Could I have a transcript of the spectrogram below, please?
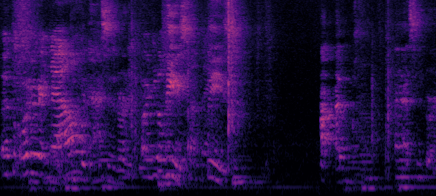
could order it now. Ass is burning. Or do you want me to do Please, something? please. I, I, ass is burning,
